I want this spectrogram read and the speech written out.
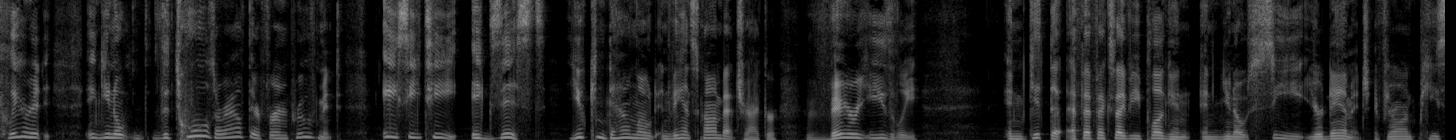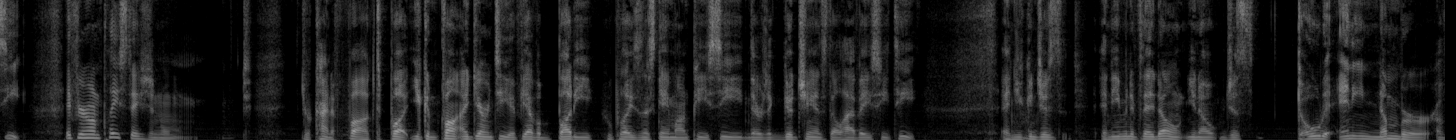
clear it. You know, the tools are out there for improvement. ACT exists. You can download Advanced Combat Tracker very easily and get the FFXIV plugin and, you know, see your damage if you're on PC. If you're on PlayStation, mm, you're kind of fucked, but you can find, I guarantee you, if you have a buddy who plays this game on PC, there's a good chance they'll have ACT. And you can just, and even if they don't, you know, just go to any number of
